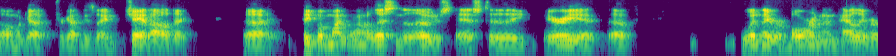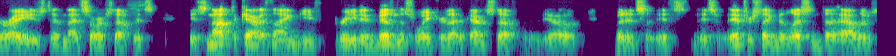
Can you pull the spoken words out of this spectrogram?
oh my God, forgotten his name, Chad Holliday. Uh, people might want to listen to those as to the area of when they were born and how they were raised and that sort of stuff. It's it's not the kind of thing you read in Business Week or that kind of stuff. You know, but it's it's it's interesting to listen to how those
